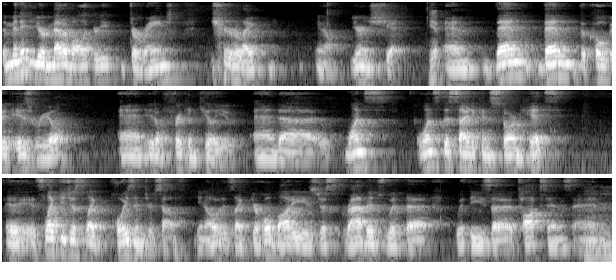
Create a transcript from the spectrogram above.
the minute you're metabolically deranged, you're like, you know, you're in shit. Yep. And then, then the COVID is real, and it'll freaking kill you. And uh, once, once the cytokine storm hits, it's like you just like poisoned yourself. You know, it's like your whole body is just ravaged with uh, with these uh, toxins, and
